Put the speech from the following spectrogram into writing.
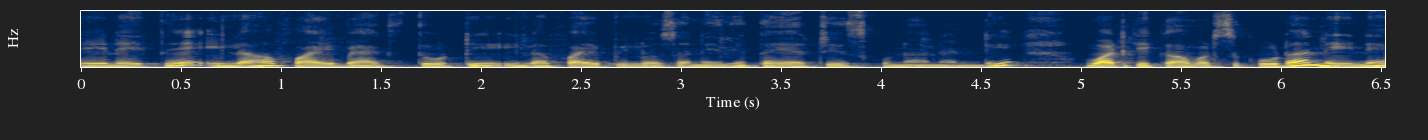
నేనైతే ఇలా ఫైవ్ బ్యాగ్స్ తోటి ఇలా ఫైవ్ పిల్లోస్ అనేది తయారు చేసుకున్నానండి. వాటికి కవర్స్ కూడా నేనే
